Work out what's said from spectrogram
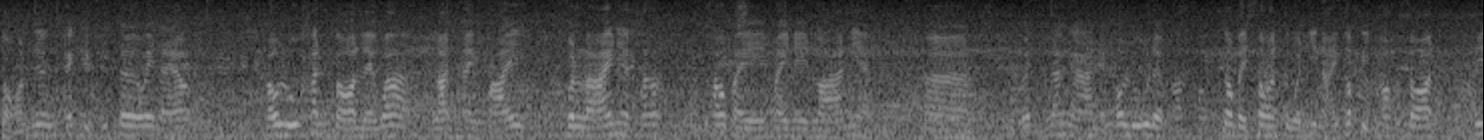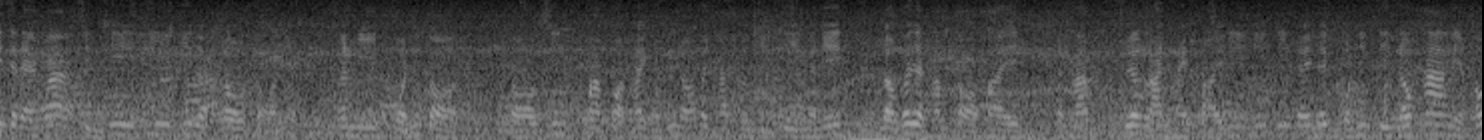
สอนเรื่อง active shooter ไว้แล้ว เขารู้ขั้นตอนเลยว่าร้านไฮไฟท์คนร้ายเนี่ยเขาเข้าไปไปในร้านเนี่ยเอ่อพนักงานเนี่ยเขารู้เลยว่าเขาต้องไปซ่อนตัวที่ไหนเขาปิดห้องซ่อนนี่แสดงว่าสิ่งที่ที่ที่เราสอนเนี่ยมันมีผลต่อต่อที่ความปลอดภัยของพี่น้องประชาชนจริงๆอันนี้เราก็จะทำต่อไปนะครับเรื่องร้านไฮไฟท์นี่นี่นี่ได้ได้ผลจริงๆแล้วห้างเนี่ยเขา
